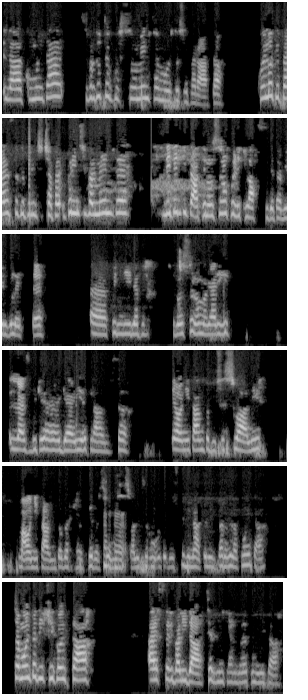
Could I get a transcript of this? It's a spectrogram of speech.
la comunità, soprattutto in questo momento, è molto separata. Quello che penso che cioè, principalmente le identità che non sono quelle classiche, tra virgolette, eh, quindi le, non sono magari lesbiche, gay e trans e ogni tanto bisessuali, ma ogni tanto perché anche le persone mm-hmm. bisessuali sono molto discriminate all'interno della comunità, c'è molta difficoltà a essere validati all'interno della comunità.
